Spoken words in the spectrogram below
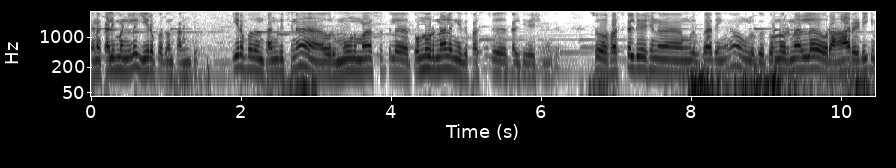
ஏன்னா களிமண்ணில் ஈரப்பதம் தங்கும். ஈரப்பதம் தங்குச்சுன்னா ஒரு மூணு மாதத்தில் தொண்ணூறு நாளுங்க இது ஃபஸ்ட்டு கல்டிவேஷனுக்கு ஸோ ஃபஸ்ட் கல்டிவேஷன் உங்களுக்கு பார்த்தீங்கன்னா உங்களுக்கு தொண்ணூறு நாளில் ஒரு ஆறு அடிக்கு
